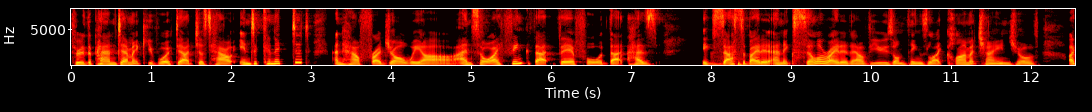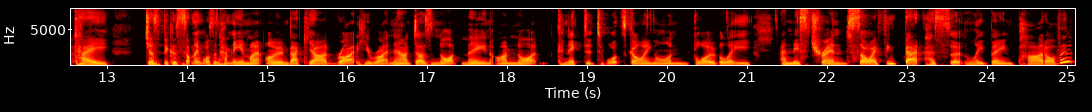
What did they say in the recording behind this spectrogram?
Through the pandemic, you've worked out just how interconnected and how fragile we are. And so I think that therefore that has exacerbated and accelerated our views on things like climate change of okay, just because something wasn't happening in my own backyard right here, right now, does not mean I'm not connected to what's going on globally and this trend. So I think that has certainly been part of it,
